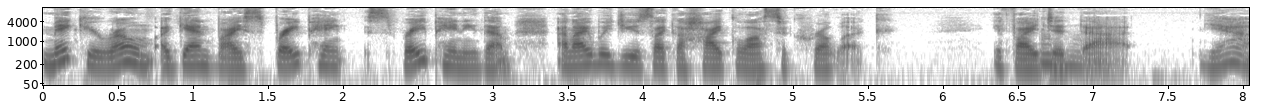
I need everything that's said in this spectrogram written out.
make your own again by spray paint spray painting them, and I would use like a high gloss acrylic if I did that. Yeah.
